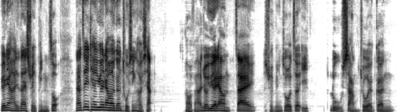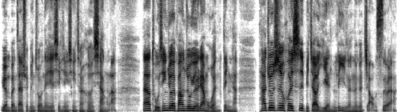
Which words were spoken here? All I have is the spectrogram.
月亮还是在水瓶座。那这一天月亮会跟土星合相。哦，反正就月亮在水瓶座这一路上，就会跟原本在水瓶座那些行星形成合相啦。那土星就会帮助月亮稳定啦，它就是会是比较严厉的那个角色啦。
